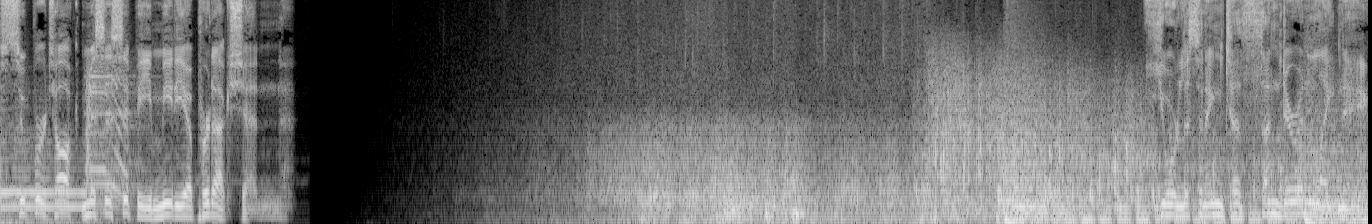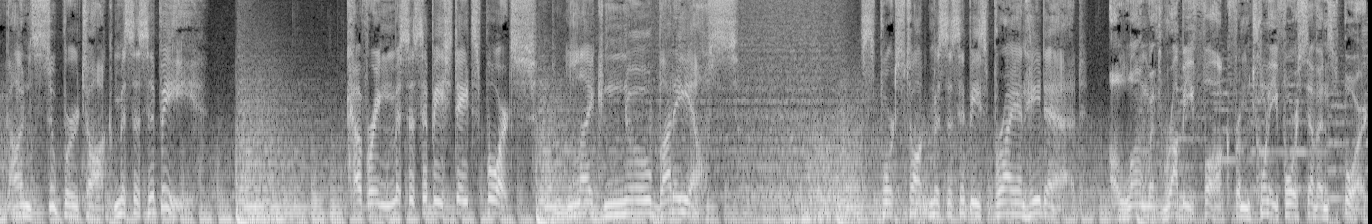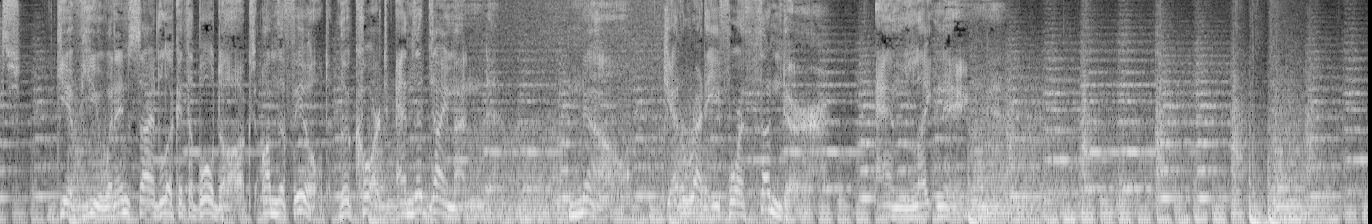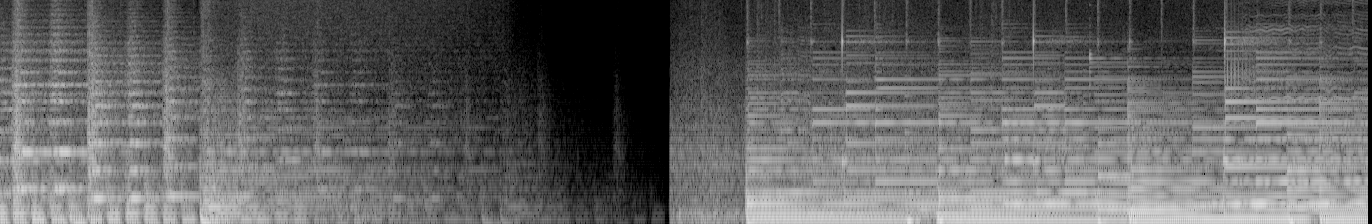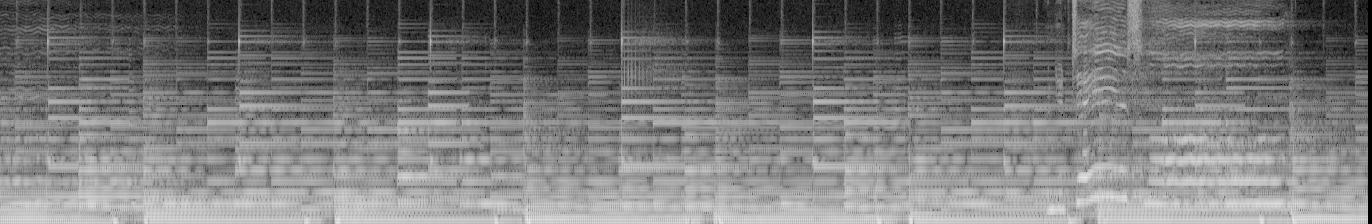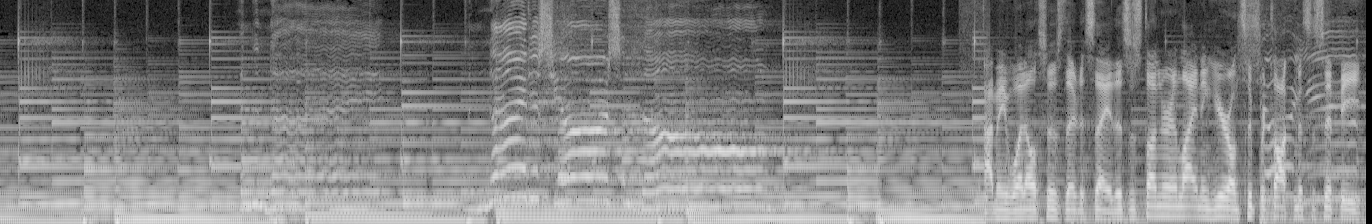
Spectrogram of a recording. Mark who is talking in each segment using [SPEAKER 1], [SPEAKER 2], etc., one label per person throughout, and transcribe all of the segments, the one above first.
[SPEAKER 1] a Super Talk Mississippi media production. You're listening to Thunder and Lightning on Super Talk Mississippi. Covering Mississippi State sports like nobody else. Sports Talk Mississippi's Brian Haydad, along with Robbie Faulk from 24 7 Sports, give you an inside look at the Bulldogs on the field, the court, and the diamond. Now, get ready for Thunder and Lightning.
[SPEAKER 2] I mean, what else is there to say? This is Thunder and Lightning here on Super Talk Mississippi.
